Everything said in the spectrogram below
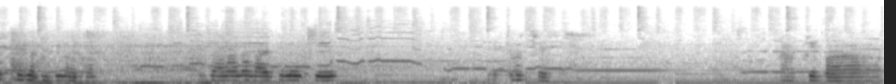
কোথেকে ঢুকলো এটা? জানানো বাড়িতে নেই খেয়ে দেখতে পাচ্ছ? বাপরে বাপ।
